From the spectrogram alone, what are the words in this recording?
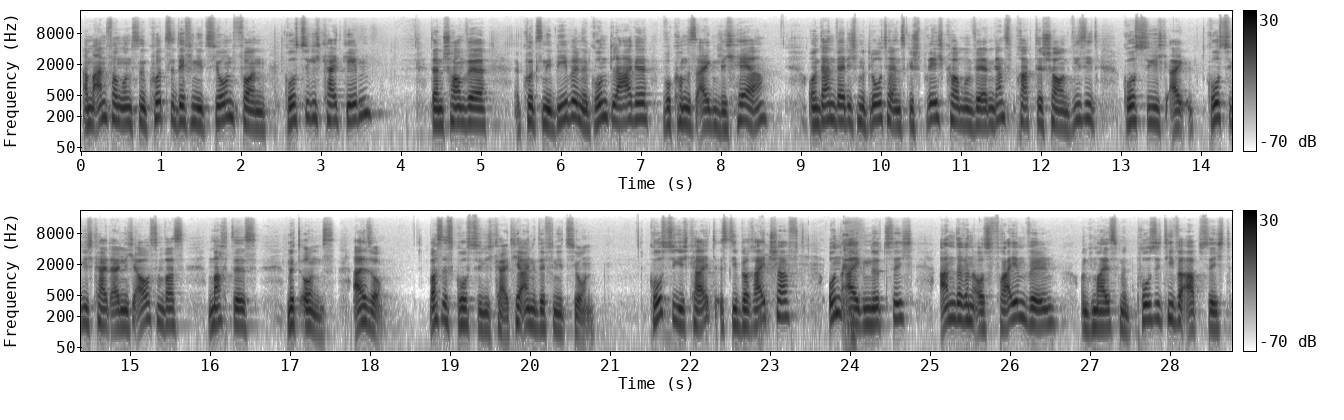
am Anfang uns eine kurze Definition von Großzügigkeit geben. Dann schauen wir kurz in die Bibel, eine Grundlage, wo kommt es eigentlich her? Und dann werde ich mit Lothar ins Gespräch kommen und werden ganz praktisch schauen, wie sieht Großzügig, Großzügigkeit eigentlich aus und was macht es mit uns. Also, was ist Großzügigkeit? Hier eine Definition. Großzügigkeit ist die Bereitschaft, uneigennützig anderen aus freiem Willen und meist mit positiver Absicht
